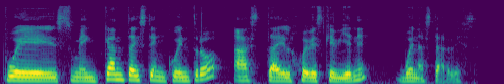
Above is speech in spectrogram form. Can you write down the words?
Pues me encanta este encuentro. Hasta el jueves que viene. Buenas tardes.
